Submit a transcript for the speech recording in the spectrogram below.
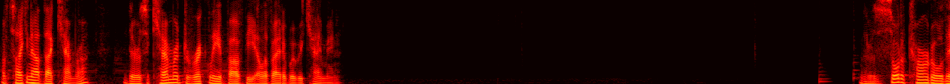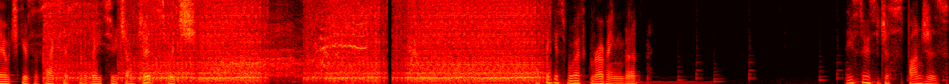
I've taken out that camera. There is a camera directly above the elevator where we came in. There's a sort of corridor there which gives us access to the V2 jump jets, which I think it's worth grabbing, but these dudes are just sponges.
